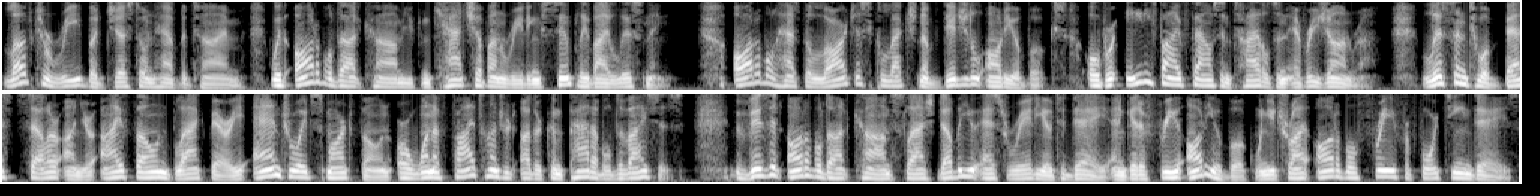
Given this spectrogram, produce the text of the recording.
Love to read but just don't have the time? With Audible.com, you can catch up on reading simply by listening. Audible has the largest collection of digital audiobooks, over 85,000 titles in every genre. Listen to a bestseller on your iPhone, Blackberry, Android smartphone, or one of 500 other compatible devices. Visit audible.com slash wsradio today and get a free audiobook when you try Audible free for 14 days.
